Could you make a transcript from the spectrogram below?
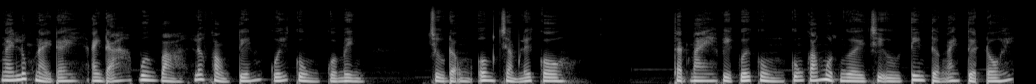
Ngay lúc này đây anh đã buông bỏ lớp phòng tuyến cuối cùng của mình, chủ động ôm chầm lấy cô. Thật may vì cuối cùng cũng có một người chịu tin tưởng anh tuyệt đối.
